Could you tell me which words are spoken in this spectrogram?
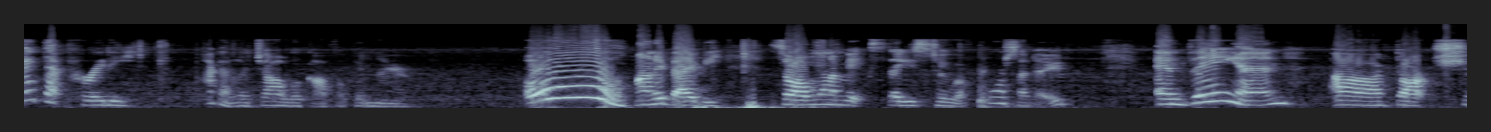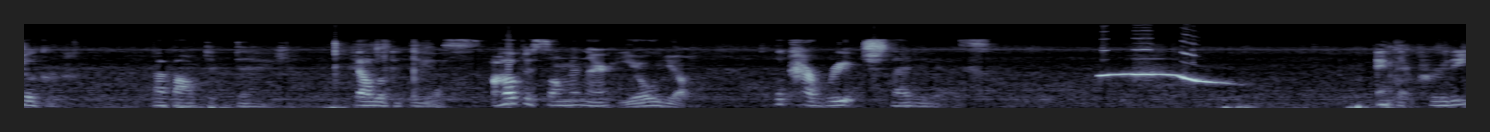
Ain't that pretty? I gotta let y'all look off up in there. Oh, honey baby. So I want to mix these two. Of course I do. And then, uh, dark sugar by Baltic Day. Y'all look at this. I hope there's some in there. Yo, yo. Look how rich that is. Ain't that pretty?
